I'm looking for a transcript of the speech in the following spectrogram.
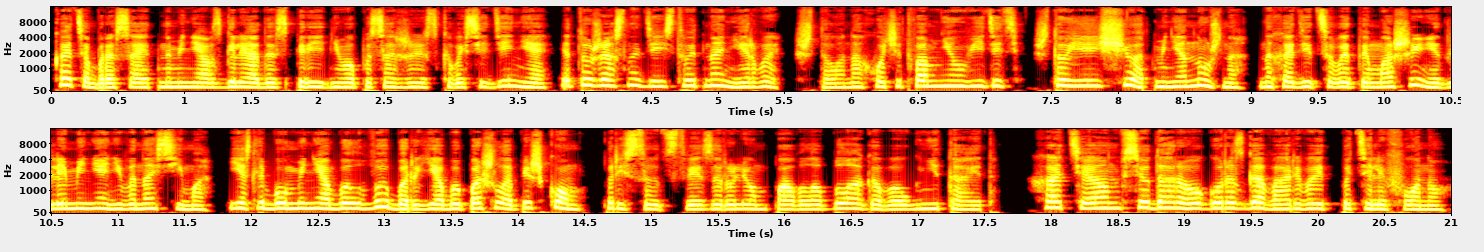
Катя бросает на меня взгляды с переднего пассажирского сиденья. Это ужасно действует на нервы. Что она хочет во мне увидеть? Что ей еще от меня нужно? Находиться в этой машине для меня невыносимо. Если бы у меня был выбор, я бы пошла пешком. Присутствие за рулем Павла Благова угнетает. Хотя он всю дорогу разговаривает по телефону.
